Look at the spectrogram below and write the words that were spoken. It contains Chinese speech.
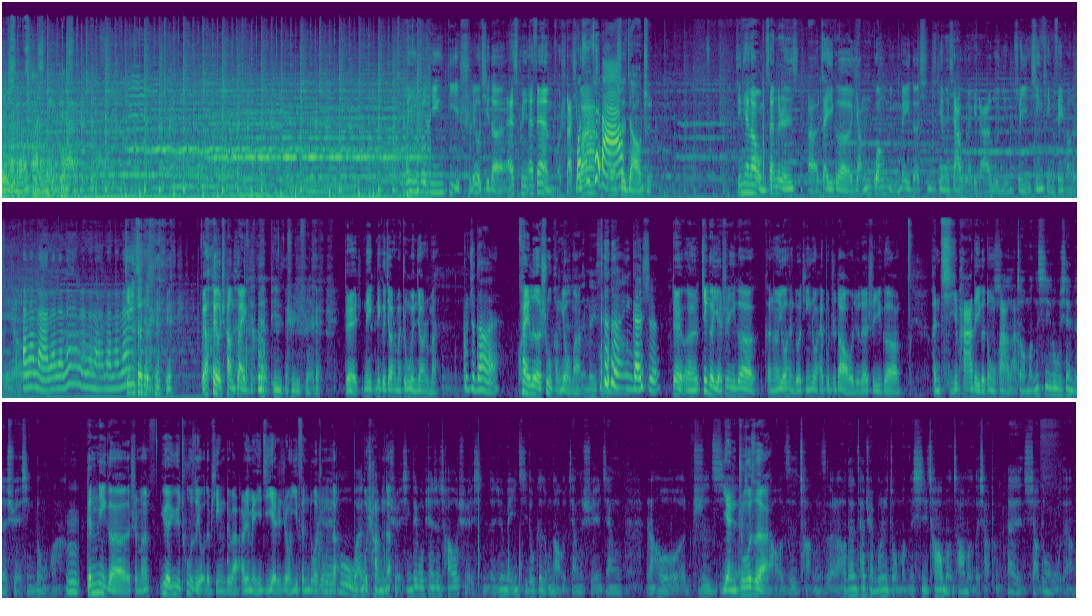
欢迎收听第十六期的 S Spring FM，我是大西瓜我。是翠宝我，是脚趾，今天呢，我们三个人呃，在一个阳光明媚的星期天的下午来给大家录音，所以心情非常的舒畅。啦啦啦啦啦啦啦啦啦啦啦这一期的不要又唱怪歌，Happy Tree Friend，对，那那个叫什么？中文叫什么？不知道哎，快乐树朋友吗？类似 应该是对，呃，这个也是一个可能有很多听众还不知道，我觉得是一个很奇葩的一个动画吧，走萌系路线的血腥动画，嗯，跟那个什么越狱兔子有的拼，对吧？而且每一集也是这种一分多钟的，不长的血腥，这部片是超血腥的，就是每一集都各种脑浆、血浆，然后肢解、眼珠子脑子、肠子，然后但是它全部是走萌系，超萌超萌的小朋呃小动物这样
